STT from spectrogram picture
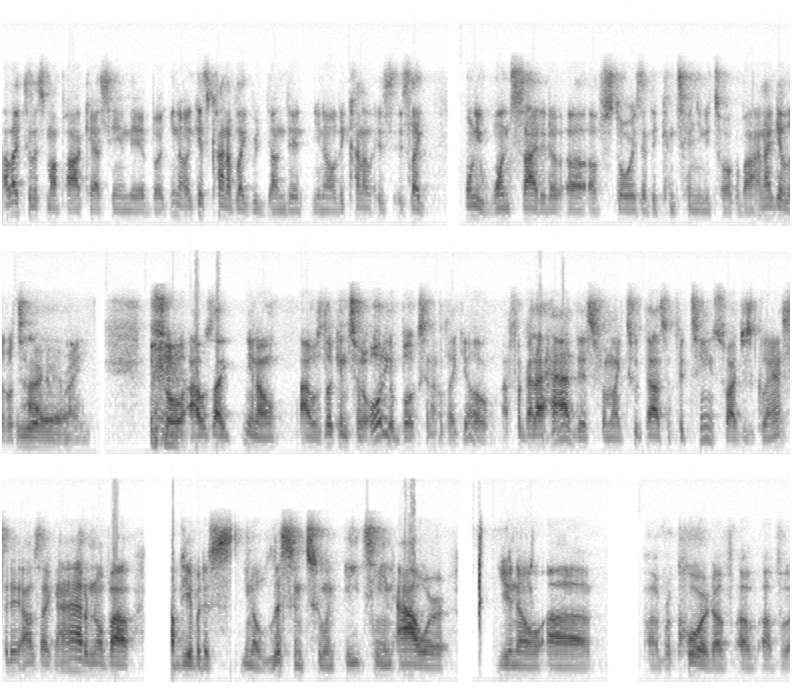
I like to listen to my podcast here and there, but you know, it gets kind of like redundant. You know, they kind of it's, it's like only one sided of, uh, of stories that they continue to talk about, and I get a little tired of it, right? So I was like, you know, I was looking to the audiobooks, and I was like, yo, I forgot I had this from like 2015, so I just glanced at it. I was like, ah, I don't know if I'll I'll be able to, you know, listen to an 18 hour, you know, uh, uh record of of of a,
